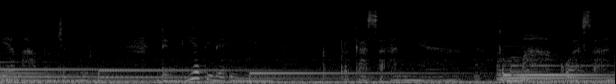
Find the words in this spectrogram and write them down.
dia maha pencemburu. Dan dia tidak ingin keperkasaannya kemahakuasaannya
